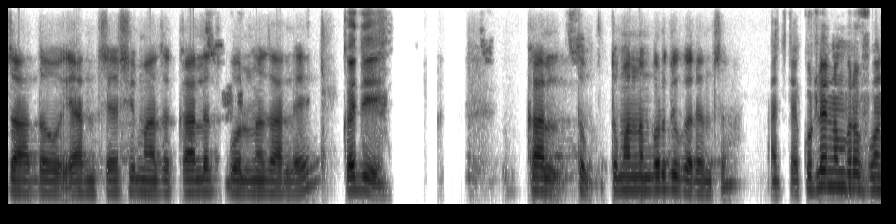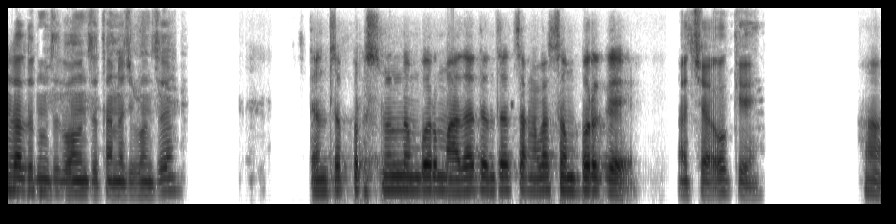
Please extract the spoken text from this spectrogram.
जाधव यांच्याशी माझं कालच बोलणं झालंय. कधी? काल तु- तुम्हाला नंबर देऊ का त्यांचा? अच्छा कुठल्या नंबरवर फोन झाला तुमचा भाऊंचा तानाजी फोनचा त्यांचा पर्सनल नंबर माझा त्यांचा चांगला संपर्क आहे. अच्छा ओके. हा.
